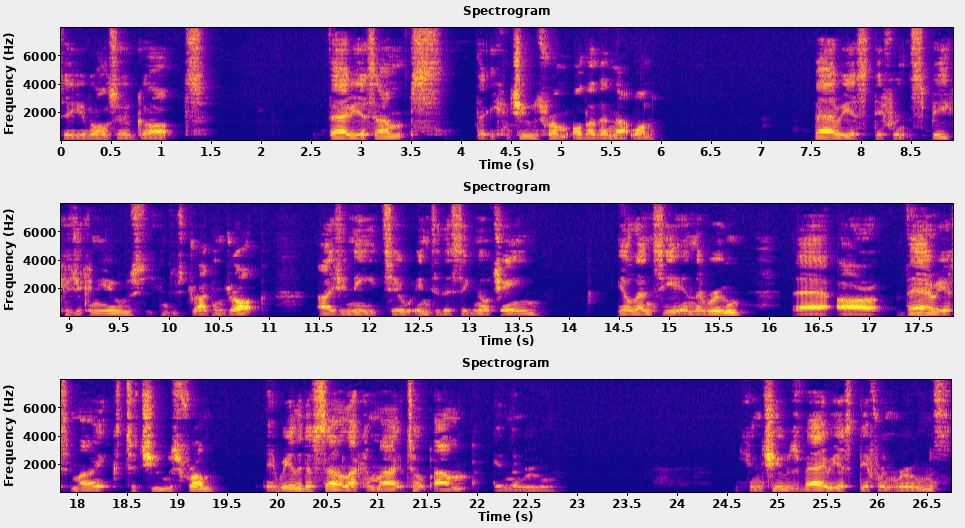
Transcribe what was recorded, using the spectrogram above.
So you've also got various amps that you can choose from other than that one. Various different speakers you can use. You can just drag and drop as you need to into the signal chain. You'll then see it in the room. There are various mics to choose from. It really does sound like a mic'd up amp in the room. You can choose various different rooms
